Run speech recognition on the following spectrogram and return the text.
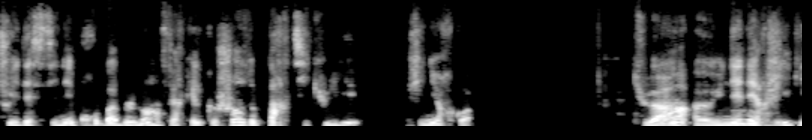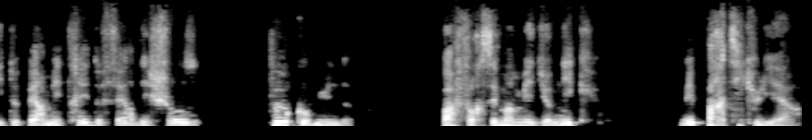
tu es destiné probablement à faire quelque chose de particulier. J'ignore quoi tu as euh, une énergie qui te permettrait de faire des choses peu communes, pas forcément médiumniques, mais particulières.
